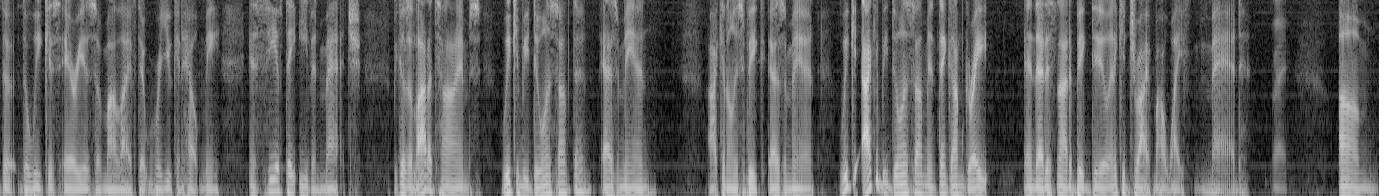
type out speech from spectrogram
the the weakest areas of my life that where you can help me and see if they even match because a lot of times we can be doing something as men i can only speak as a man we c- i could be doing something and think i'm great and that it's not a big deal and it could drive my wife mad. Um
